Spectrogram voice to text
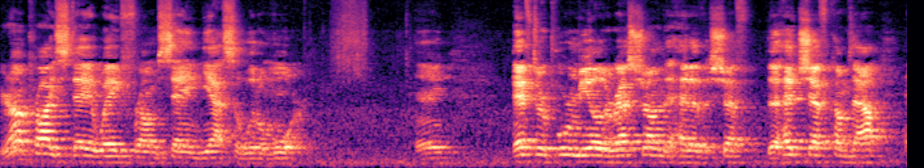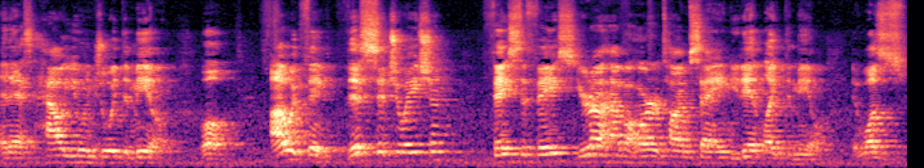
you're not probably stay away from saying yes a little more. Okay? After a poor meal at a restaurant, the head of the chef, the head chef comes out and asks how you enjoyed the meal. Well, I would think this situation, face to face, you're not have a harder time saying you didn't like the meal. It was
